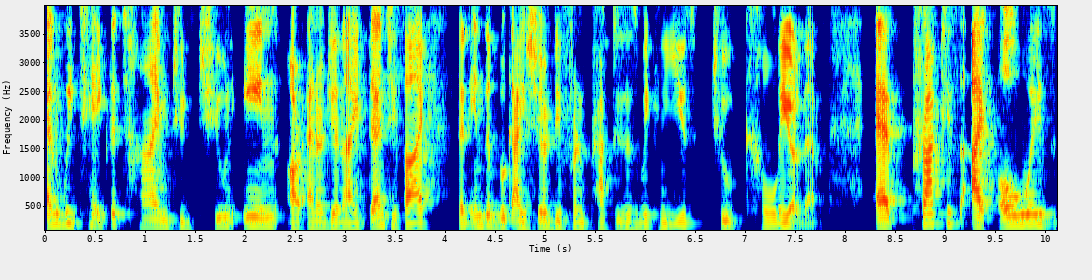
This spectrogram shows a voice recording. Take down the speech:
when we take the time to tune in our energy and identify then in the book, I share different practices we can use to clear them. A practice I always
